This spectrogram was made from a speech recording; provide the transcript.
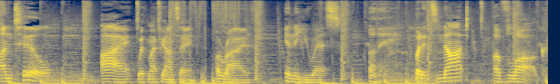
until I, with my fiance, arrive in the US of A. But it's not a vlog.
